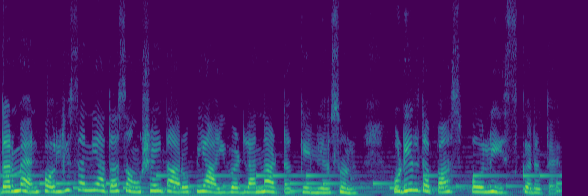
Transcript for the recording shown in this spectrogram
दरम्यान पोलिसांनी आता संशयित आरोपी आई वडिलांना अटक केली असून पुढील तपास पोलीस करत आहेत.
